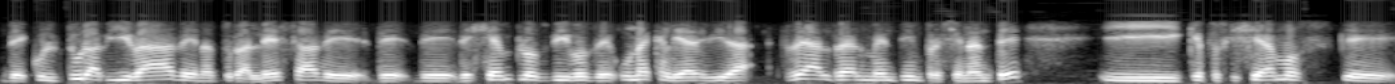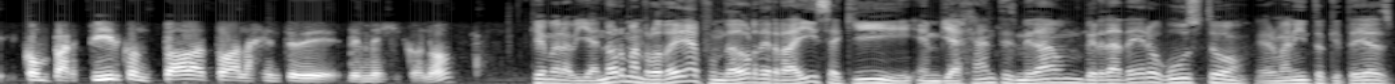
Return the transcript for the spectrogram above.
de cultura viva, de naturaleza, de, de, de, ejemplos vivos de una calidad de vida real, realmente impresionante y que pues quisiéramos que compartir con toda, toda la gente de, de México, ¿no? Qué maravilla. Norman Rodea, fundador de Raíz aquí en Viajantes. Me da un verdadero gusto, hermanito, que te hayas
